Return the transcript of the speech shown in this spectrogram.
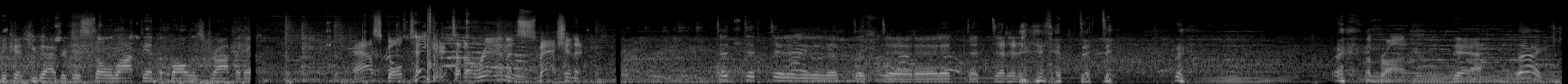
because you guys are just so locked in. The ball is dropping. Paschall taking it to the rim and smashing it. LeBron. Yeah. Look.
